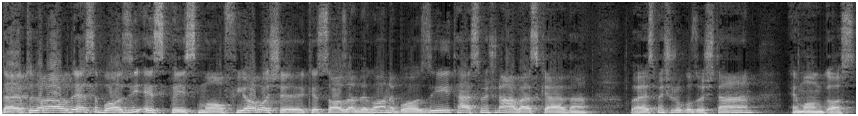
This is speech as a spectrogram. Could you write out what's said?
در ابتدا قرار بوده اسم بازی اسپیس مافیا باشه که سازندگان بازی تصمیمشون عوض کردن و اسمش رو گذاشتن امانگاس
